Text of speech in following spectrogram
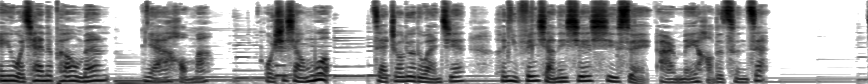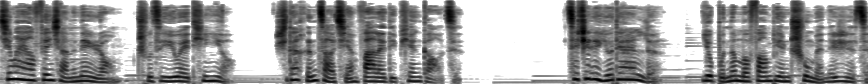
嘿，我亲爱的朋友们，你还好吗？我是小莫，在周六的晚间和你分享那些细碎而美好的存在。今晚要分享的内容出自一位听友，是他很早前发来的一篇稿子。在这个有点冷又不那么方便出门的日子，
